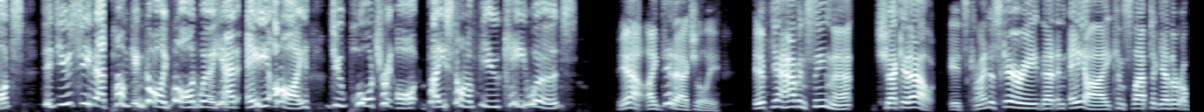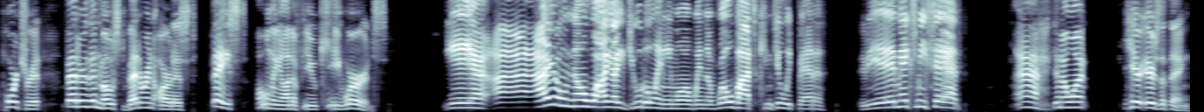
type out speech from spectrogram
arts, did you see that Pumpkin Guy VOD where he had AI do portrait art based on a few keywords? Yeah, I did actually. If you haven't seen that, check it out. It's kind of scary that an AI can slap together a portrait better than most veteran artists based only on a few keywords. Yeah, I, I don't know why I doodle anymore when the robots can do it better. It makes me sad. Ah, you know what? Here, here's the thing.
